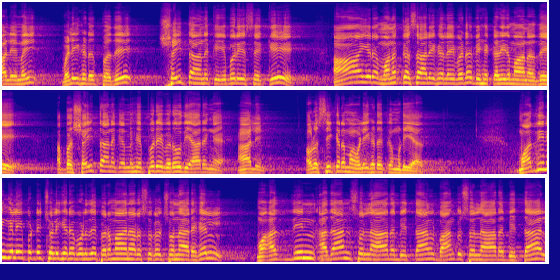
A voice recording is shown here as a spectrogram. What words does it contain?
ஆளுமை வழிகெடுப்பது ஷைத்தானுக்கு இபரீஸுக்கு ஆயிரம் மணக்கசாலைகளை விட மிக கடினமானது. அப்போ ஷைத்தானுக்கு மிகப்பெரிய விரோதி யாருங்க? ஆலிம். அவ்வளோ சீக்கிரமாக வழிகெடுக்க முடியாது. மதீன்களை பற்றி சொல்கிற பொழுது பெருமான அரசுகள் சொன்னார்கள் மதின் அதான் சொல்ல ஆரம்பித்தால் பாங்கு சொல்ல ஆரம்பித்தால்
